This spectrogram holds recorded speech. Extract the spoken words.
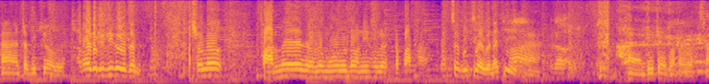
হ্যাঁ এটা বিক্রি হবে। আড়াইটা বিক্রি করে দেন। আসলে ফার্মের হলো হলো একটা পাঠা। বাচ্চা বিক্রি হবে নাকি? হ্যাঁ। হ্যাঁ দুইটাই পাঠা বাচ্চা।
